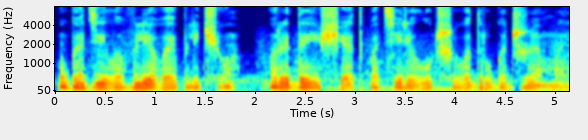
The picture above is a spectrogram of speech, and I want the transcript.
угодила в левое плечо рыдающая от потери лучшего друга Джеммы.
